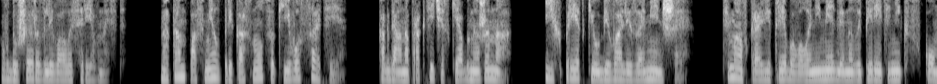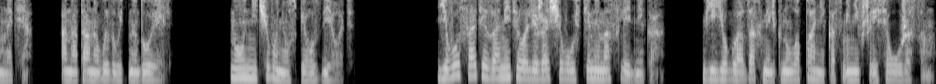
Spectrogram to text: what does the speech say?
В душе разливалась ревность. Натан посмел прикоснуться к его сатии, когда она практически обнажена. Их предки убивали за меньшее. Тьма в крови требовала немедленно запереть Никс в комнате, а Натана вызвать на дуэль но он ничего не успел сделать. Его Сатя заметила лежащего у стены наследника. В ее глазах мелькнула паника, сменившаяся ужасом.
